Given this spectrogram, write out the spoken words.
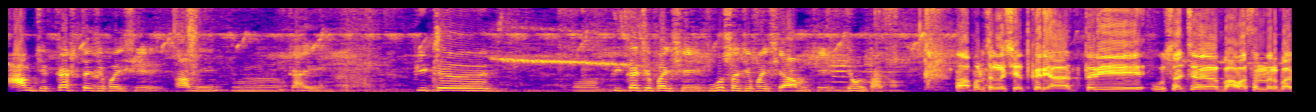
आमचे कष्टाचे पैसे आम्ही अं, काय पीक अं, पिकाचे पैसे ऊसाचे पैसे आमचे देऊन टाकावं. आपण सगळे शेतकरी आहात तरी ऊसाच्या भावासंदर्भात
